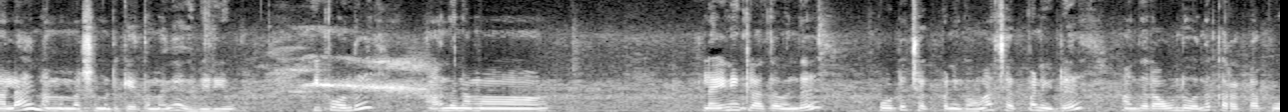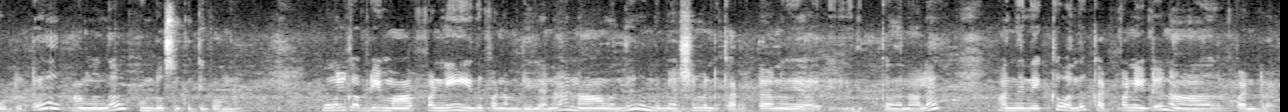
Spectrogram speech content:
நல்லா நம்ம மெஷர்மெண்ட்டுக்கு ஏற்ற மாதிரி அது விரியும். இப்போ வந்து அந்த நம்ம லைனிங் கிளாத்தை வந்து போட்டு செக் பண்ணிக்கோங்க. செக் பண்ணிவிட்டு அந்த ரவுண்டு வந்து கரெக்டாக போட்டுட்டு அங்கங்கே குண்டூசி குத்திக்கோங்க. உங்களுக்கு அப்படி மார்க் பண்ணி இது பண்ண முடியலன்னா நான் வந்து இந்த மெஷர்மெண்ட் கரெக்டான இருக்கிறதுனால அந்த நெக்கு வந்து கட் பண்ணிவிட்டு நான் பண்ணுறேன்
